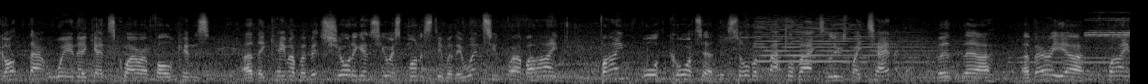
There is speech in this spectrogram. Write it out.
got that win against Kwara Falcons. Uh, they came up a bit short against US Monastir, but they weren't too far behind. Fine fourth quarter that saw them battle back to lose by 10, but uh, a very uh, fine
